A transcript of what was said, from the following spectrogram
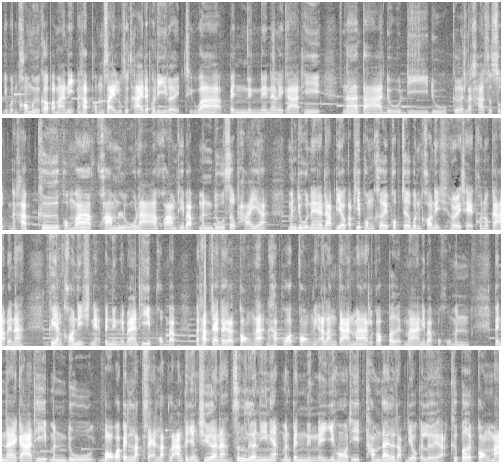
อยู่บนข้อมือก็ประมาณนี้นะครับ ผมใส่ลูกสุดท้ายได้พอดีเลย ถือว่าเป็นหนึ่งในนาฬิกาที่หน้าตาดูดีดูเกินราคาสุดๆนะครับ คือผมว่าความหรูหราความที่แบบมันดูเซอร์ไพรส์อะ มันอยู่ในระดับเดียวกับที่ผมเคยพบเจอบน Cornish Heritage Chronograph เลยนะ คืออย่าง Cornish เนี่ยเป็นหนึ่งในแบรนด์ที่ผมแบบประทับใจตั้งแต่กล่องละนะครับ เพราะว่ากล่องนี่อลังการมากแล้วก็เปิดมานี่แบบโอ้โหมันเป็นนาฬิกาที่มันดูบอกว่าเป็นหลักแสนหลักล้านก็ยังเชื่อนะ ซึ่งเรือนนี้เนี่ยมันเป็นหนึ่งในยี่ห้อที่ทำได้ระดับเดียวกันเลยอะ่ะคือเปิดกล่องมา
